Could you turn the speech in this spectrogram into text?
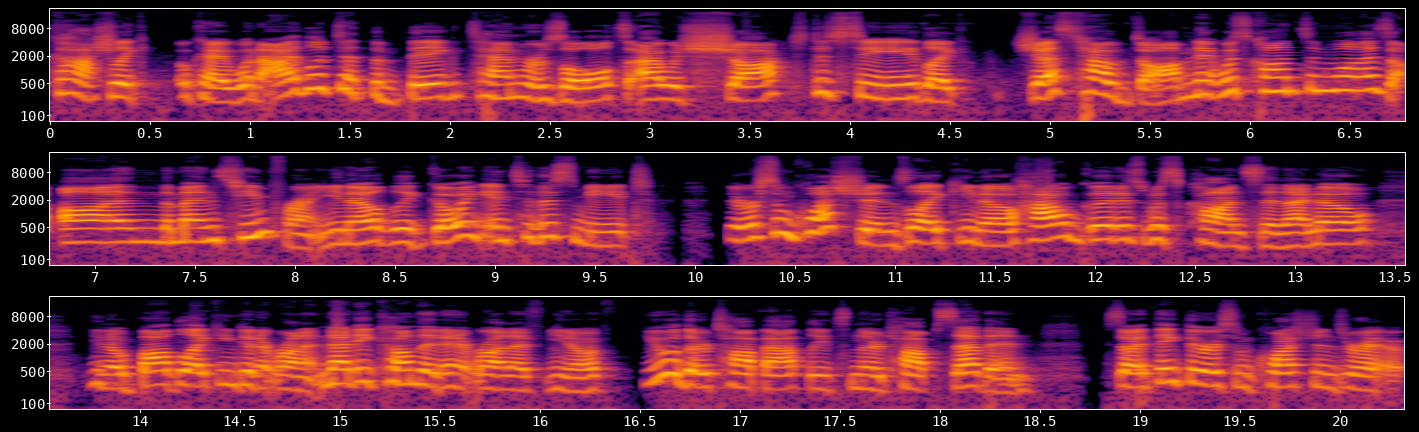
gosh, like okay, when I looked at the Big Ten results, I was shocked to see like just how dominant Wisconsin was on the men's team front. You know, like going into this meet, there were some questions like, you know, how good is Wisconsin? I know, you know, Bob Liking didn't run at Nuttycombe. They didn't run a, you know, a few of their top athletes in their top seven. So I think there are some questions, right,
